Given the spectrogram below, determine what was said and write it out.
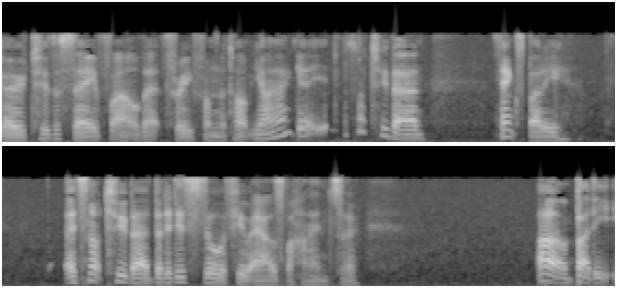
Go to the save file. That three from the top. Yeah, I get it. It's not too bad. Thanks, buddy. It's not too bad, but it is still a few hours behind. So. Oh, buddy.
